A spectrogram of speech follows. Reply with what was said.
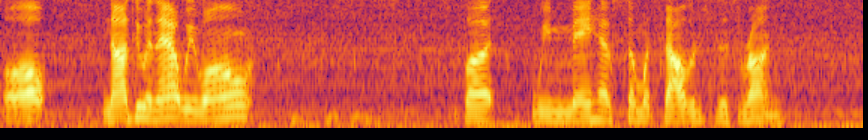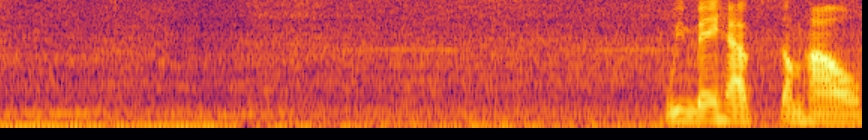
Oh, not doing that, we won't. But we may have somewhat salvaged this run. We may have somehow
